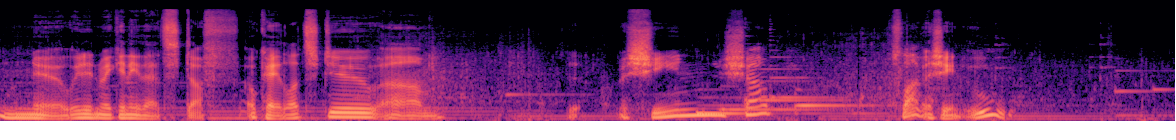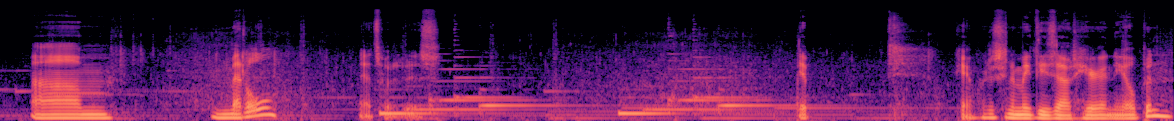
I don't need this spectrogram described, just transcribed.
No, we didn't make any of that stuff. Okay, let's do um, machine shop? Slot machine. Ooh. Um, metal? That's what it is. Yep. Okay, we're just to make these out here in the open.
